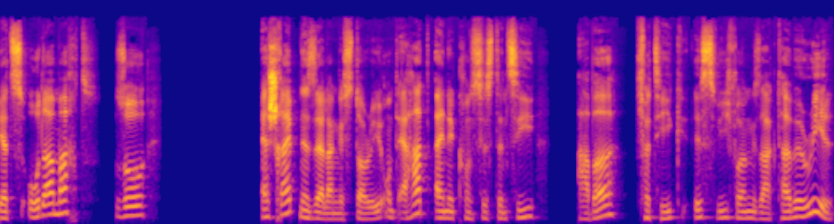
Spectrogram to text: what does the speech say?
jetzt Oda macht. So, er schreibt eine sehr lange Story und er hat eine Consistency, aber Fatigue ist, wie ich vorhin gesagt habe, real.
